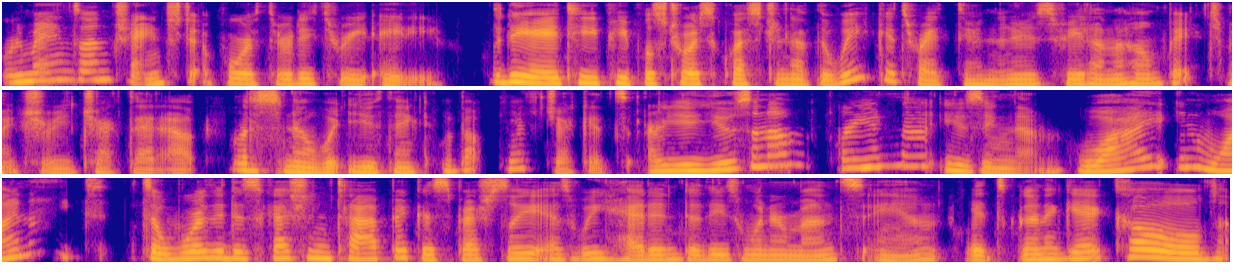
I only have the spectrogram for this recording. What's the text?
remains unchanged at 433.80. The DAT People's Choice question of the week. It's right there in the newsfeed on the homepage. Make sure you check that out. Let us know what you think about gift jackets. Are you using them? Are you not using them? Why and why not? It's a worthy discussion topic, especially as we head into these winter months and it's going to get cold.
